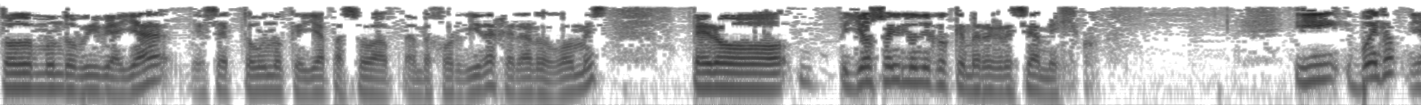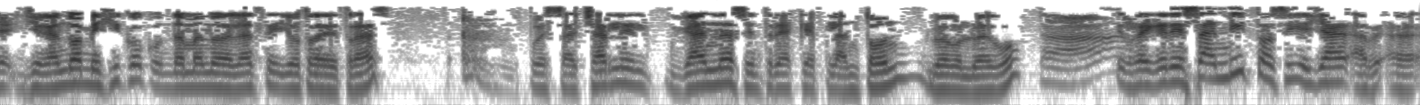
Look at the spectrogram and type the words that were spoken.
todo el mundo vive allá, excepto uno que ya pasó a, a mejor vida, Gerardo Gómez. Pero yo soy el único que me regresé a México. Y bueno, lle- llegando a México con una mano adelante y otra detrás, pues a echarle ganas entre a que plantón, luego, luego. Ah, Y regresandito, así ya a- a-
